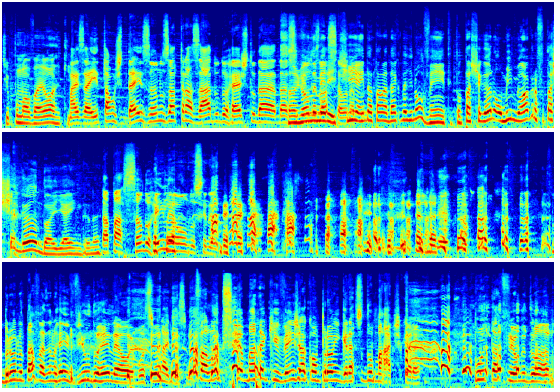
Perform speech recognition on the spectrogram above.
Tipo Nova York. Mas aí tá uns 10 anos atrasado do resto da, da São João de civilização, Meriti né? ainda tá na década de 90, então tá chegando, o mimeógrafo tá chegando aí ainda, né? Tá passando o Rei Leão no cinema. Bruno tá fazendo review do Rei Leão, emocionadíssimo. Falou que semana que vem já comprou o ingresso do Máscara. Puta filme do ano.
